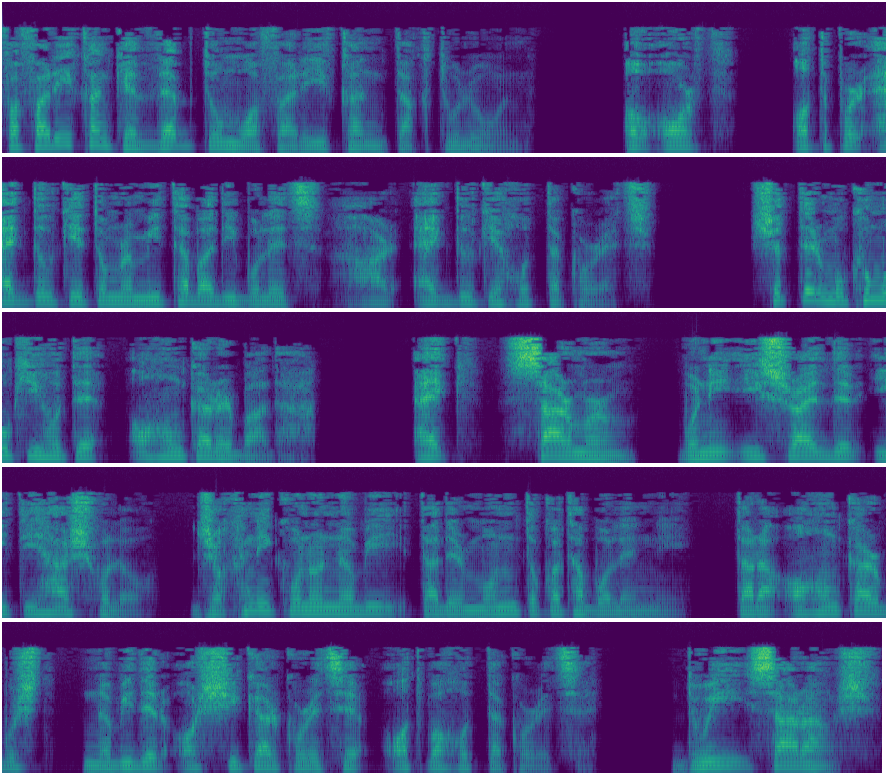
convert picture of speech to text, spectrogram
ফাফারিকান কে দেবতুম ওয়াফারিকান তাকতুলুন ও অর্থ অতপর একদলকে তোমরা মিথ্যাবাদী বলেছ আর একদলকে হত্যা করেছ সত্যের মুখোমুখি হতে অহংকারের বাধা এক সারমর্ম বনি ইসরায়েলদের ইতিহাস হল যখনই কোনো নবী তাদের মন্ত কথা বলেননি তারা অহংকারবশ নবীদের অস্বীকার করেছে অথবা হত্যা করেছে। দুই সারাংশ,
